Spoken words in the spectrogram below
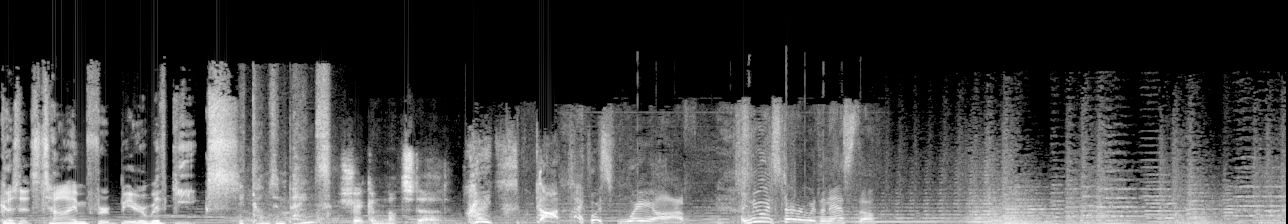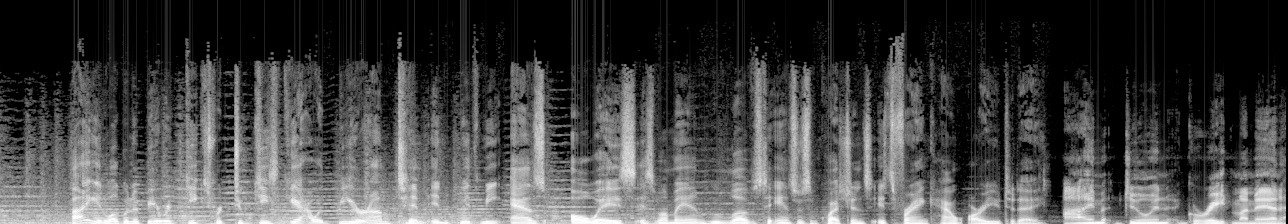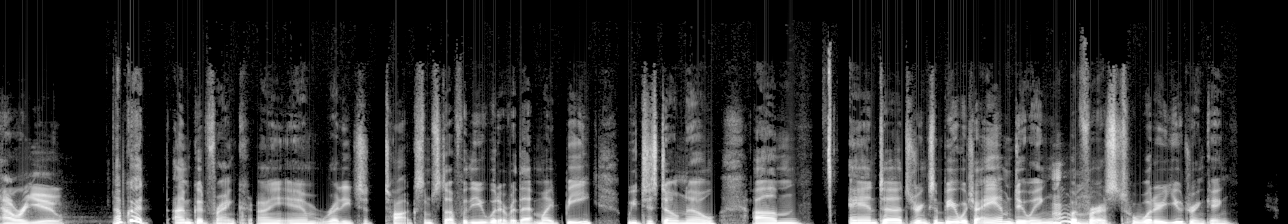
Cause it's time for Beer with Geeks. It comes in paints. Shaken, not stirred. Great Scott! I was way off. I knew it started with an S, though. Hi, and welcome to Beer with Geeks, where two geeks get out with beer. I'm Tim, and with me, as always, is my man who loves to answer some questions. It's Frank. How are you today? I'm doing great, my man. How are you? I'm good. I'm good, Frank. I am ready to talk some stuff with you, whatever that might be. We just don't know. Um, and uh, to drink some beer, which I am doing. But Mm. first, what are you drinking?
